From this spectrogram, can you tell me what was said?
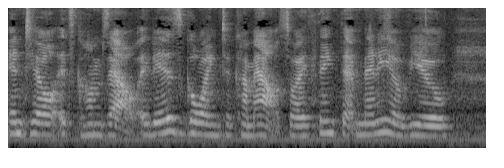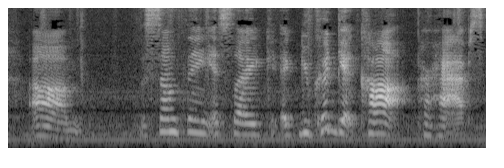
until it comes out. It is going to come out. So I think that many of you, um, something, it's like you could get caught perhaps,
